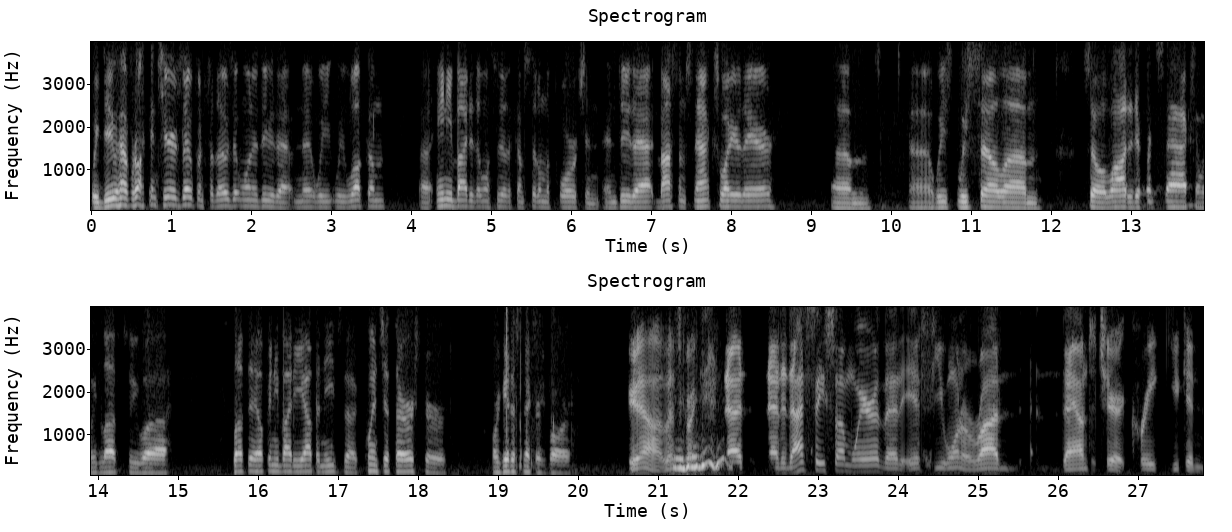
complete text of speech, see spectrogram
we do have rocking chairs open for those that want to do that. That we, we welcome uh, anybody that wants to do that, come sit on the porch and, and do that. Buy some snacks while you're there. Um, uh, we we sell um, sell a lot of different snacks, and we'd love to uh, love to help anybody out that needs to quench a thirst or or get a Snickers bar. Yeah, that's great. now, now, did I see somewhere that if you want to ride down to Charit Creek, you can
